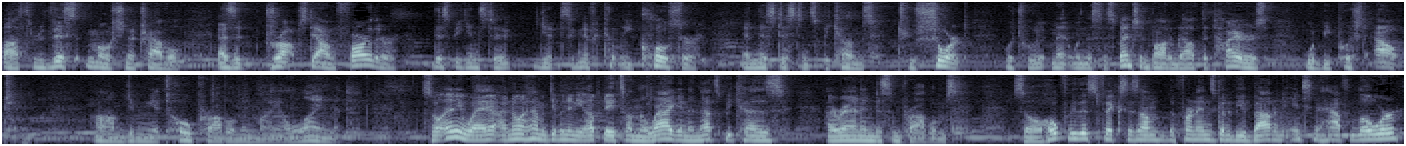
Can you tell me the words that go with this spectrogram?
uh, through this motion of travel. As it drops down farther, this begins to get significantly closer and this distance becomes too short which meant when the suspension bottomed out, the tires would be pushed out, um, giving me a toe problem in my alignment. So anyway, I know I haven't given any updates on the wagon, and that's because I ran into some problems. So hopefully this fixes them. The front end's going to be about an inch and a half lower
